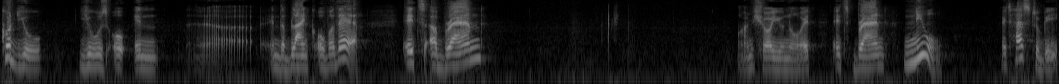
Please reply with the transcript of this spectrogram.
could you use in uh, in the blank over there? It's a brand I'm sure you know it it's brand new it has to be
